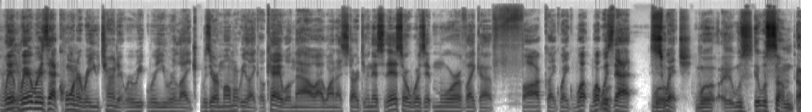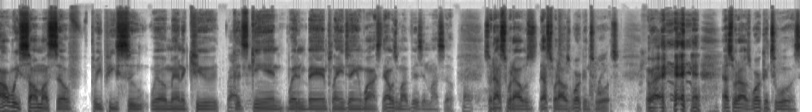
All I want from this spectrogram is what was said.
Where, Yeah. where was that corner where you turned it? Where we, where you were like, was there a moment where you're like, okay, well now I want to start doing this, this, or was it more of like a fuck, like, like what, what was that well, switch? Well, it was it was something. I always saw myself three piece suit, well manicured, Right. good skin, wedding band, plain Jane watch. That was my vision myself. Right. So that's what I was. That's what I was working towards. Right. that's what I was working towards.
